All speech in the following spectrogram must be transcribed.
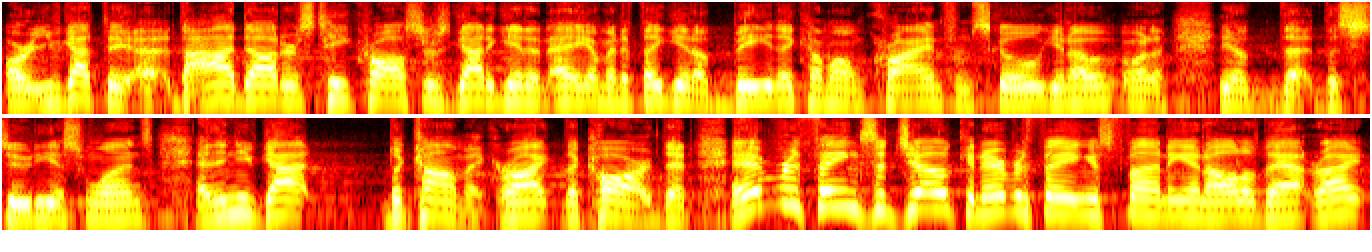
or you've got the, uh, the I daughters, T crossers, got to get an A. I mean, if they get a B, they come home crying from school, you know, you know the, the studious ones. And then you've got the comic, right? The card that everything's a joke and everything is funny and all of that, right?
